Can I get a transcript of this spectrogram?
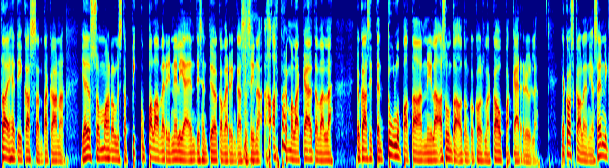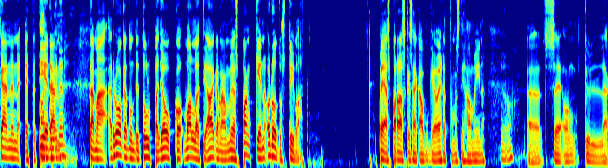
tai heti kassan takana. Ja jos on mahdollista pikkupalaveri neljä entisen työkaverin kanssa siinä ahtaimmalla käytävällä, joka sitten tulpataan niillä asuntoauton kokoisilla kauppakärryillä. Ja koska olen jo sen ikäinen, että tiedän, Aikuinen. tämä ruokatuntitulppajoukko valloitti aikanaan myös pankkien odotustilat. PS paras kesäkaupunki on ehdottomasti Hamina. Joo. Se on kyllä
